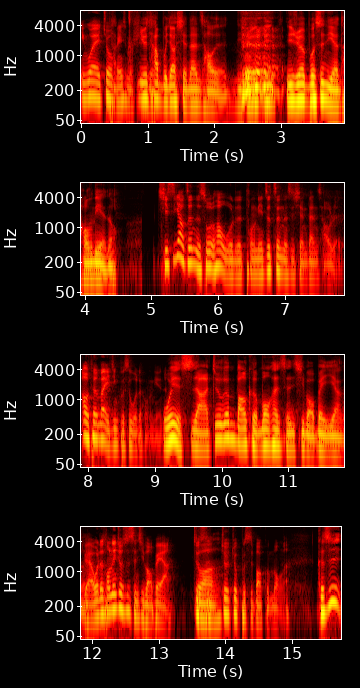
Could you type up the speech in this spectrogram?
因为就没什么时间，因为他不叫咸蛋超人。你觉得你 你觉得不是你的童年哦？其实要真的说的话，我的童年就真的是咸蛋超人。奥特曼已经不是我的童年了。我也是啊，就跟宝可梦和神奇宝贝一样啊。对啊，我的童年就是神奇宝贝啊，就是啊就就不是宝可梦啊。可是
